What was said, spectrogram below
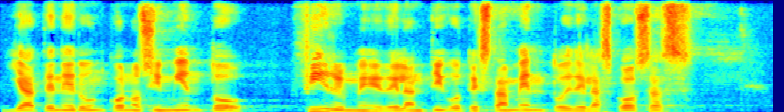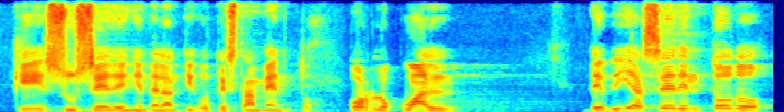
ya tener un conocimiento firme del Antiguo Testamento y de las cosas que suceden en el Antiguo Testamento, por lo cual debía ser en todo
